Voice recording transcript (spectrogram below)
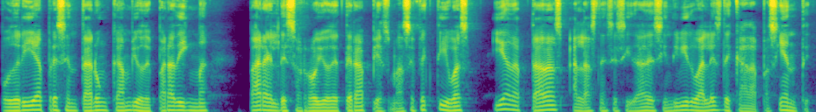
podría presentar un cambio de paradigma para el desarrollo de terapias más efectivas y adaptadas a las necesidades individuales de cada paciente.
